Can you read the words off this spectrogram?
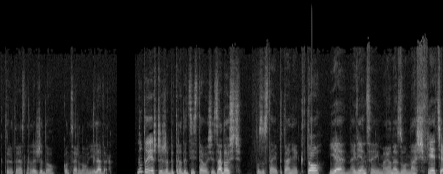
który teraz należy do koncernu Unilever. No to jeszcze, żeby tradycji stało się zadość, pozostaje pytanie, kto je najwięcej majonezu na świecie?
